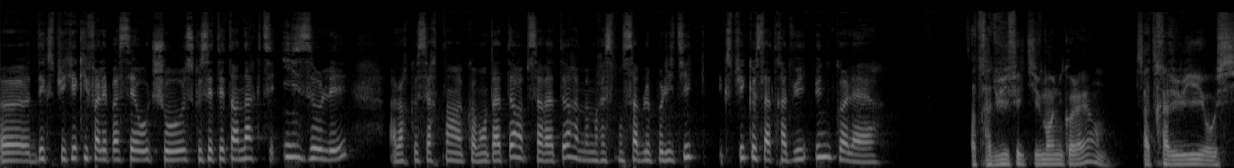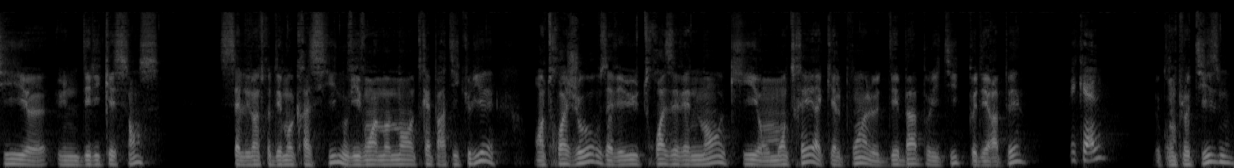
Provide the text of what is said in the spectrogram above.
euh, d'expliquer qu'il fallait passer à autre chose, que c'était un acte isolé, alors que certains commentateurs, observateurs et même responsables politiques expliquent que ça traduit une colère? Ça traduit effectivement une colère. Ça traduit aussi euh, une déliquescence, celle de notre démocratie. Nous vivons un moment très particulier. En trois jours, vous avez eu trois événements qui ont montré à quel point le débat politique peut déraper. Lesquels? Le complotisme.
